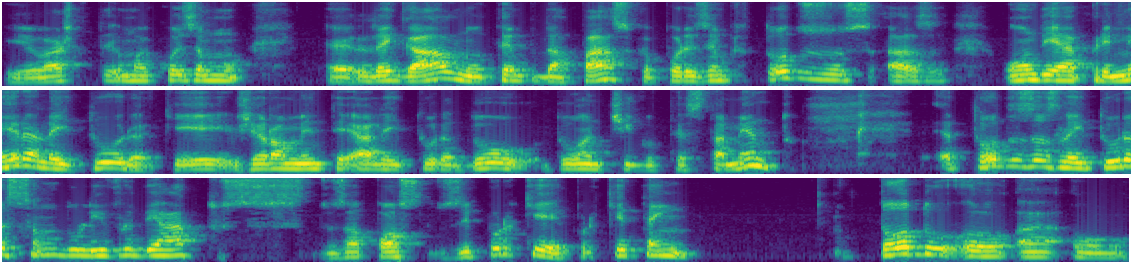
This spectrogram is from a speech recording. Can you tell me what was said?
Eu acho que tem uma coisa é, legal no tempo da Páscoa, por exemplo, todos os as, onde é a primeira leitura, que geralmente é a leitura do, do Antigo Testamento, é, todas as leituras são do livro de Atos dos Apóstolos. E por quê? Porque tem todo o, a, o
